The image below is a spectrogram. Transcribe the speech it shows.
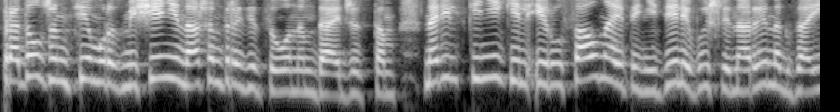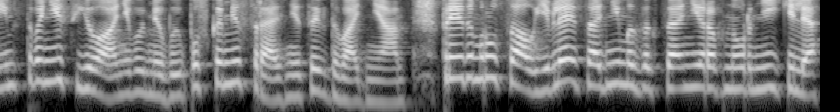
Продолжим тему размещений нашим традиционным дайджестом. Норильский никель и Русал на этой неделе вышли на рынок заимствований с юаневыми выпусками с разницей в два дня. При этом Русал является одним из акционеров Норникеля.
